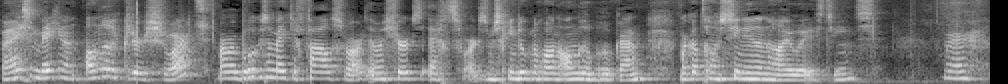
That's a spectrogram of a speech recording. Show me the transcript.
Maar hij is een beetje een andere kleur zwart. Maar mijn broek is een beetje vaal zwart. En mijn shirt is echt zwart. Dus misschien doe ik nog wel een andere broek aan. Maar ik had gewoon zin in een high waist jeans. Maar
